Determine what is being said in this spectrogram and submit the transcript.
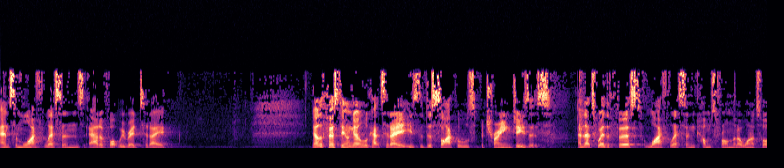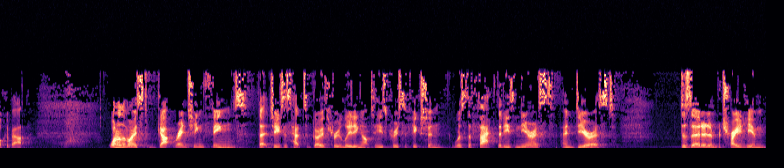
and some life lessons out of what we read today. Now, the first thing I'm going to look at today is the disciples betraying Jesus. And that's where the first life lesson comes from that I want to talk about. One of the most gut wrenching things that Jesus had to go through leading up to his crucifixion was the fact that his nearest and dearest deserted and betrayed him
